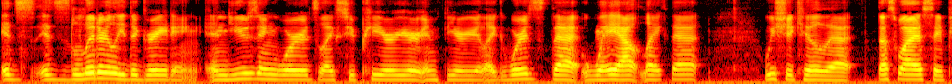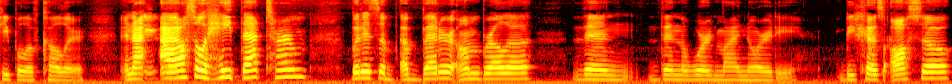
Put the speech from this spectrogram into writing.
it's it's literally degrading and using words like superior inferior like words that weigh out like that We should kill that. That's why I say people of color. And I, I also hate that term, but it's a, a better umbrella than than the word minority. Because also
